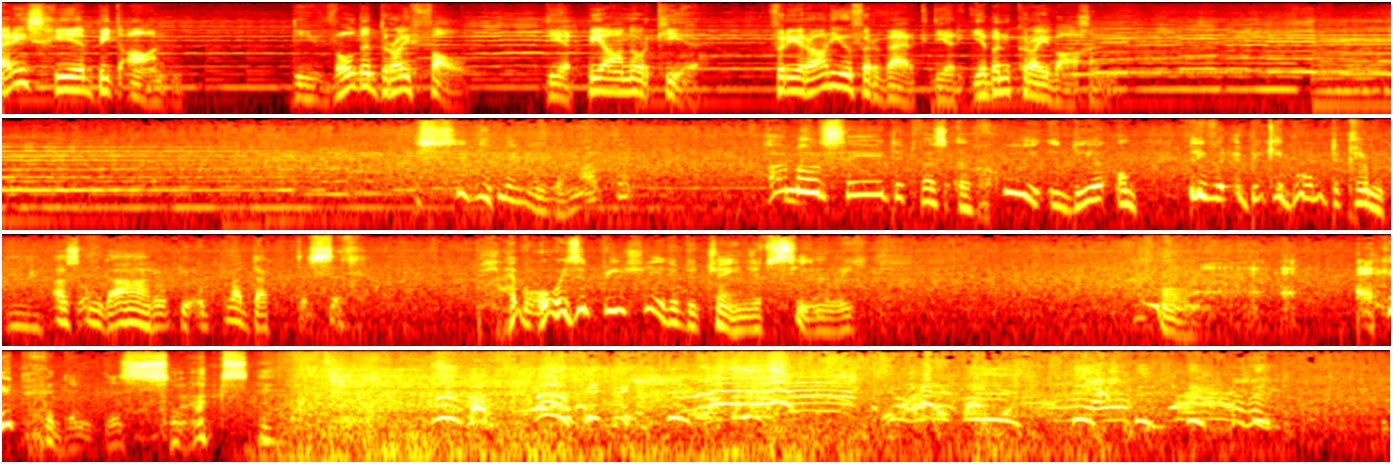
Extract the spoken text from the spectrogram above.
RSG bied aan Die Wilde Droi Val deur Pianorkee vir die radio verwerk deur Eben Kruiwagen. Sien jy my liewe Martha? Almal sê dit was 'n goeie idee om liewer 'n bietjie boom te klim as om daar op die op plat dak te sit. I've always appreciated a change of scenery. Oh, ek het gedink dis snaaks.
